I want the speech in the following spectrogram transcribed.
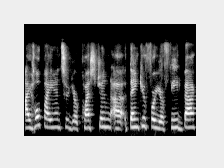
I hope I answered your question. Uh, thank you for your feedback.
